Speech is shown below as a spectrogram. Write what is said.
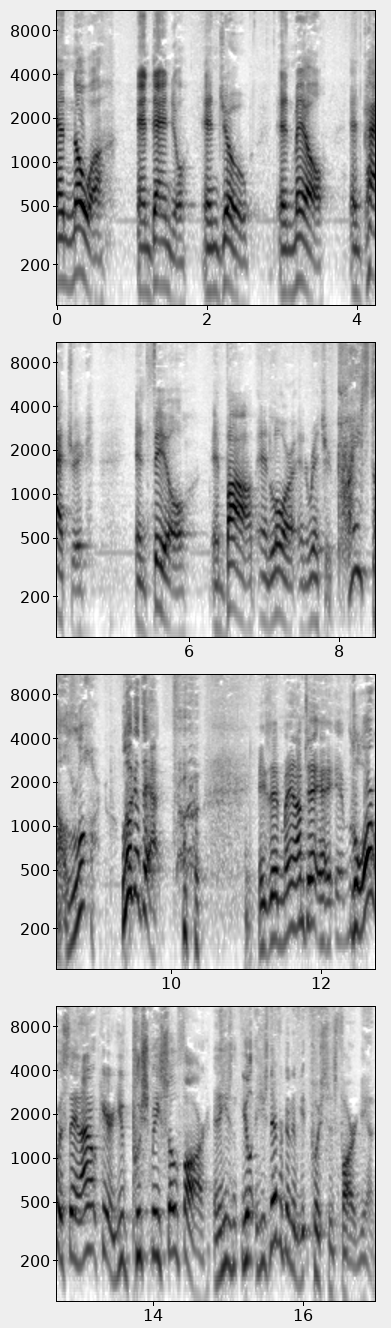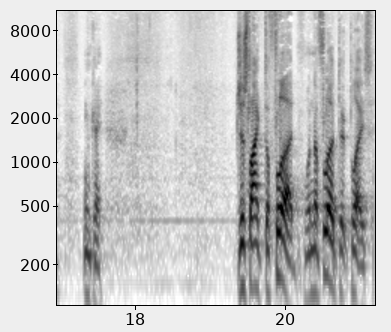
and Noah and Daniel and Job and Mel and Patrick and Phil and Bob and Laura and Richard. Praise the Lord. Look at that. he said, Man, I'm telling you, eh, eh, the Lord was saying, I don't care. You've pushed me so far. And he's, he's never going to get pushed this far again. Okay. Just like the flood, when the flood took place,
